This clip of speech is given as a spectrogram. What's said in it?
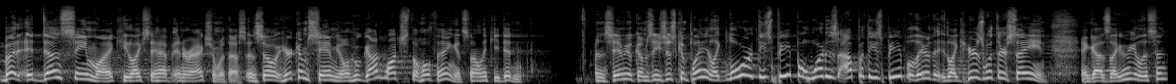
But it does seem like he likes to have interaction with us. And so here comes Samuel, who God watched the whole thing. It's not like he didn't. And Samuel comes and he's just complaining, like, Lord, these people, what is up with these people? They're like, here's what they're saying. And God's like, okay, listen.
